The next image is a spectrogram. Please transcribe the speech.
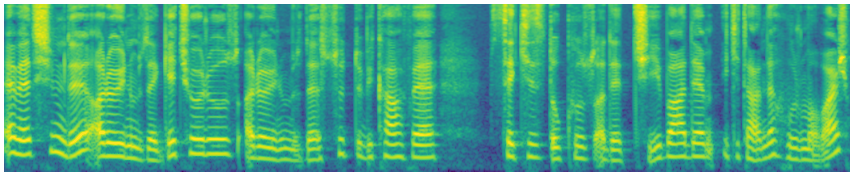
Evet şimdi ara öğünümüze geçiyoruz. Ara öğünümüzde sütlü bir kahve, 8-9 adet çiğ badem, 2 tane de hurma var.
